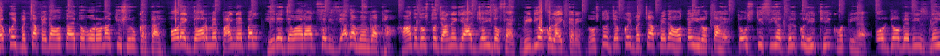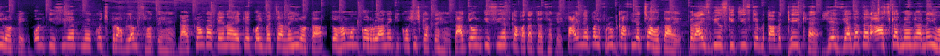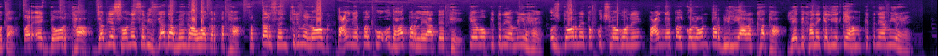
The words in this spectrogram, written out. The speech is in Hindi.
जब कोई बच्चा पैदा होता है तो वो रोना क्यों शुरू करता है? और एक दौर में पाइन हीरे जवाहरात से भी ज़्यादा महँगा था। हाँ तो दोस्तों, जाने की आज यही दो फैक्ट वीडियो को लाइक करें। दोस्तों, जब कोई बच्चा पैदा होते ही रोता है तो उसकी सेहत बिल्कुल ही ठीक होती है। और जो बेबीज नहीं रोते, उनकी सेहत में कुछ प्रॉब्लम होते हैं। डॉक्टरों का कहना है की कोई बच्चा नहीं रोता तो हम उनको रुलाने की कोशिश करते हैं, ताकि उनकी सेहत का पता चल सके। पाइन फ्रूट काफ़ी अच्छा होता है। प्राइस भी उसकी चीज़ के मुताबिक ठीक है। ये ज़्यादातर आजकल महँगा नहीं होता, पर एक दौर था, जब ये सोने से भी ज़्यादा महँगा हुआ करता था। सत्तर सेंचुरी में लोग पाइन को उधार पर ले आते थे कि वो कितने अमीर हैं। उस दौर में तो कुछ लोगों ने पाइन को लोन पर भी लिया रखा था। ये दिखाने के लिए कि हम कितने अमीर हैं।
